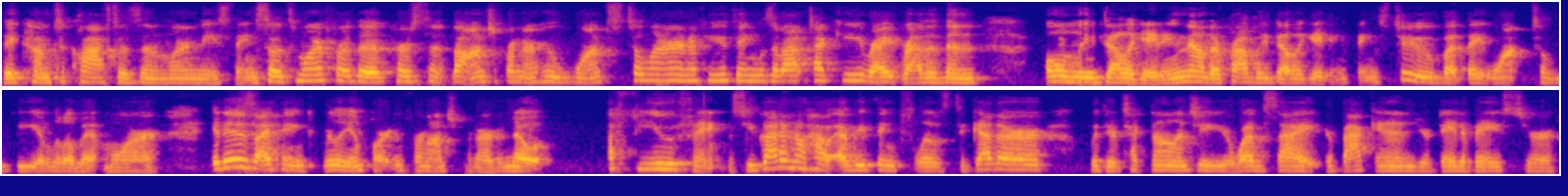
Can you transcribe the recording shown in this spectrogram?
they come to classes and learn these things. So it's more for the person, the entrepreneur who wants to learn a few things about techie, right? Rather than only delegating. Now they're probably delegating things too, but they want to be a little bit more. It is, I think, really important for an entrepreneur to know a few things. You got to know how everything flows together with your technology, your website, your backend, your database, your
